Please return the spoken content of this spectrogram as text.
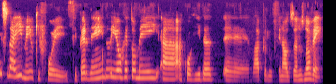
isso daí meio que foi se perdendo e eu retomei a, a corrida é, lá pelo final dos anos 90.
